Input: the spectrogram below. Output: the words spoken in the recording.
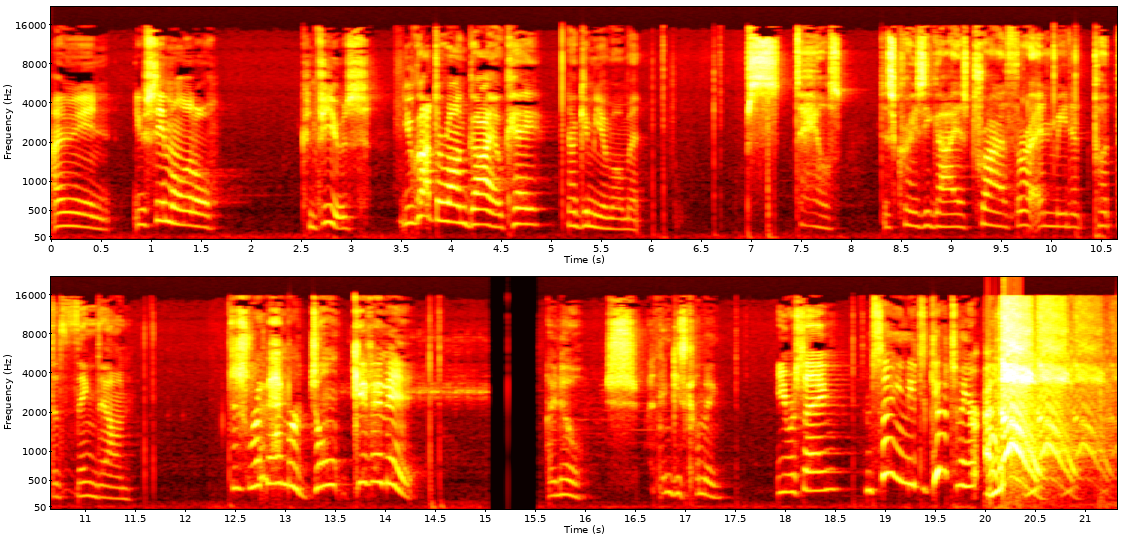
I mean, you seem a little confused. You got the wrong guy, okay? Now give me a moment. Psst, Tails. This crazy guy is trying to threaten me to put the thing down. Just remember, don't give him it. I know. Shh, I think he's coming. You were saying? I'm saying you need to give it to me or else. No!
